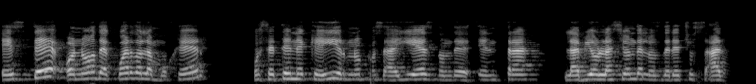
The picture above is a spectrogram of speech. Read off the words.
esté o no de acuerdo a la mujer, pues se tiene que ir, ¿no? Pues ahí es donde entra la violación de los derechos a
